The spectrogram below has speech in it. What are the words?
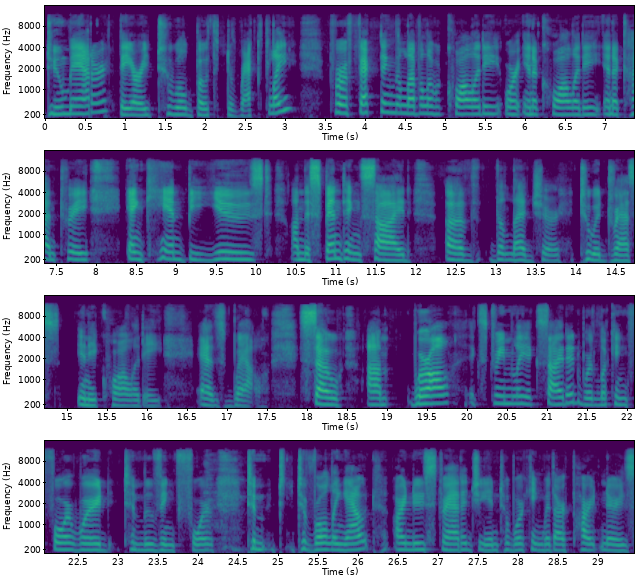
do matter. They are a tool both directly for affecting the level of equality or inequality in a country and can be used on the spending side of the ledger to address inequality as well. So um, we're all extremely excited. We're looking forward to moving forward, to, to rolling out our new strategy and to working with our partners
